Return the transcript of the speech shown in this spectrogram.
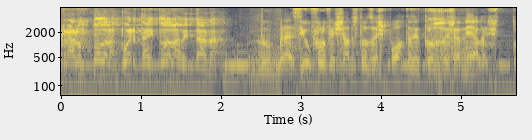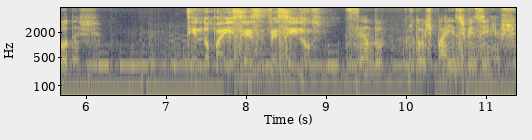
cerraron todas las puertas y todas las ventanas. Do Brasil foram fechadas todas as portas e todas as janelas. Todas. Siendo países vecinos. Sendo os dois países vizinhos.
